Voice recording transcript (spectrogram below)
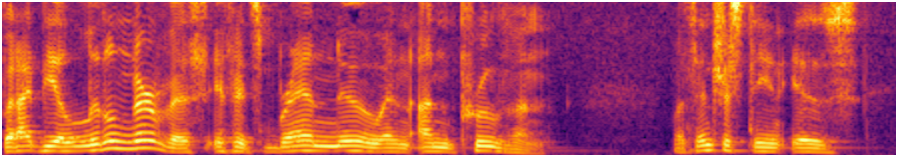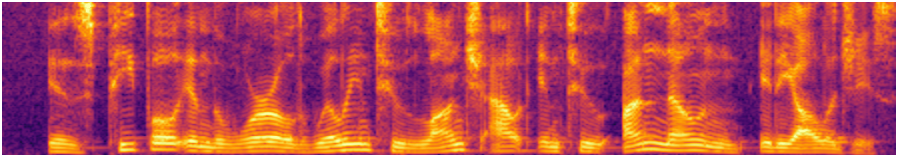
But I'd be a little nervous if it's brand new and unproven. What's interesting is is people in the world willing to launch out into unknown ideologies,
